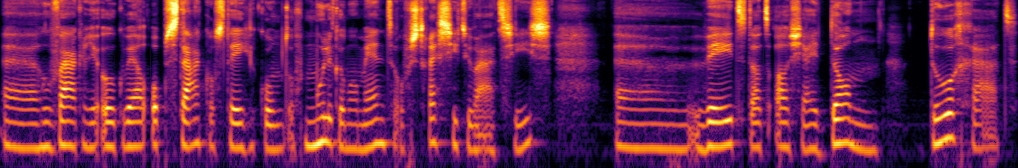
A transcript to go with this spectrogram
uh, hoe vaker je ook wel obstakels tegenkomt of moeilijke momenten of stresssituaties, uh, weet dat als jij dan doorgaat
